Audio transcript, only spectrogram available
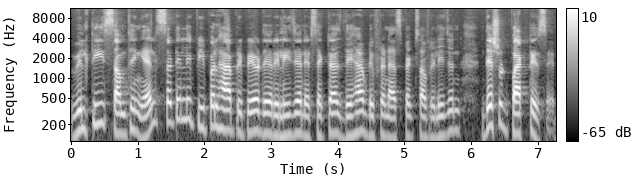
will teach something else. Certainly people have prepared their religion, etc. They have different aspects of religion. They should practice it.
